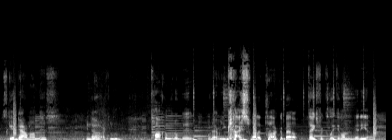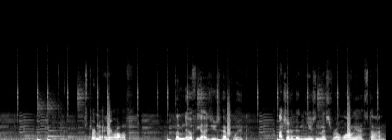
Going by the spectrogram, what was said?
Let's get down on this. You know, I can talk a little bit. Whatever you guys want to talk about. Thanks for clicking on the video. Let's turn the air off. Let me know if you guys use hemp wick. I should have been using this for a long ass time.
